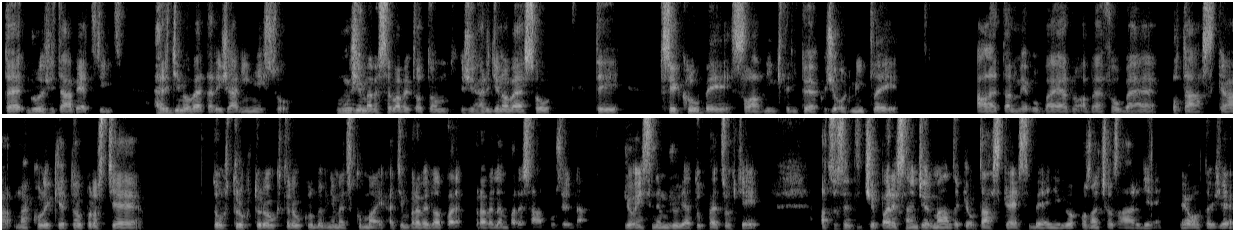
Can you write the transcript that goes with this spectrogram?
To je důležitá věc říct. Hrdinové tady žádný nejsou. Můžeme se bavit o tom, že hrdinové jsou ty tři kluby slavní, který to jakože odmítli, ale tam je u Bayernu a BFOB otázka, nakolik je to prostě tou strukturou, kterou kluby v Německu mají a tím pravidla, pravidlem 50 plus 1. Že oni si nemůžou dělat úplně, co chtějí. A co se týče Paris Saint-Germain, tak je otázka, jestli by je někdo označil za hrdiny. Jo, takže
